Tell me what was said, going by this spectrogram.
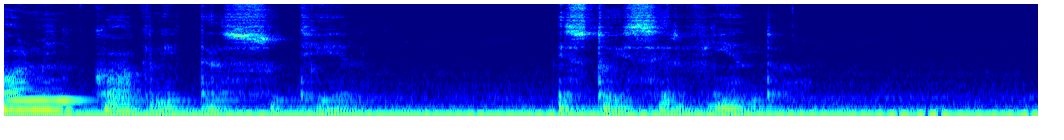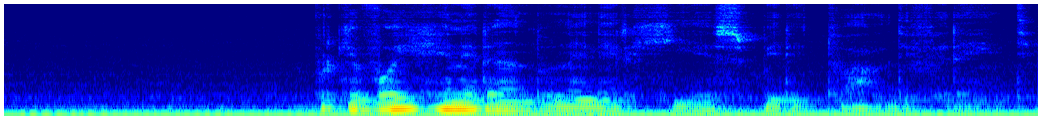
forma incógnita, sutil, estou servindo. Porque vou generando uma energia espiritual diferente.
